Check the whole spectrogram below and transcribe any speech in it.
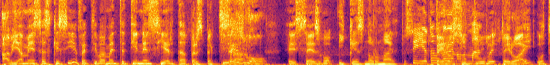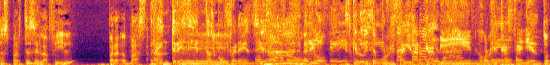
había mesas que sí, efectivamente tienen cierta perspectiva. Sesgo. Es sesgo y que es normal. Pues sí, yo también Pero lo veo si normal. tuve, pero hay otras partes de la FIL para Hay bastante. 300 conferencias. Exacto. Ah, Digo, Sí, es que lo dicen porque está Aguilar Camín, Jorge sí. Castañeto.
